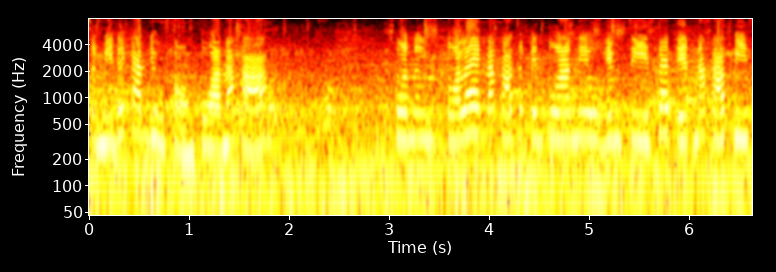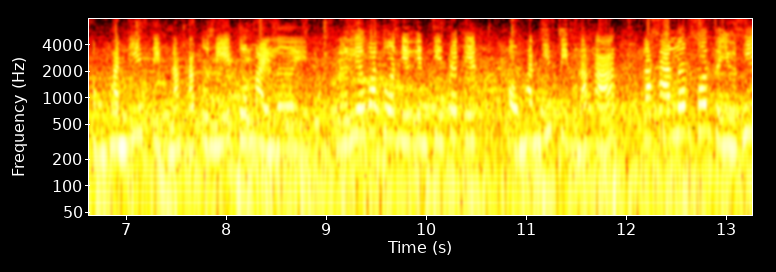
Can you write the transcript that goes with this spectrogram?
จะมีด้วยกันอยู่ 2 ตัวนะคะ ตัวหนึ่งตัวแรกนะคะจะเป็นตัว New MG ZS นะคะ ปี 2020 นะคะ ตัวนี้ตัวใหม่เลย หรือเรียกว่าตัว New MG ZS 2020 นะคะ ราคาเริ่มต้นจะอยู่ที่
